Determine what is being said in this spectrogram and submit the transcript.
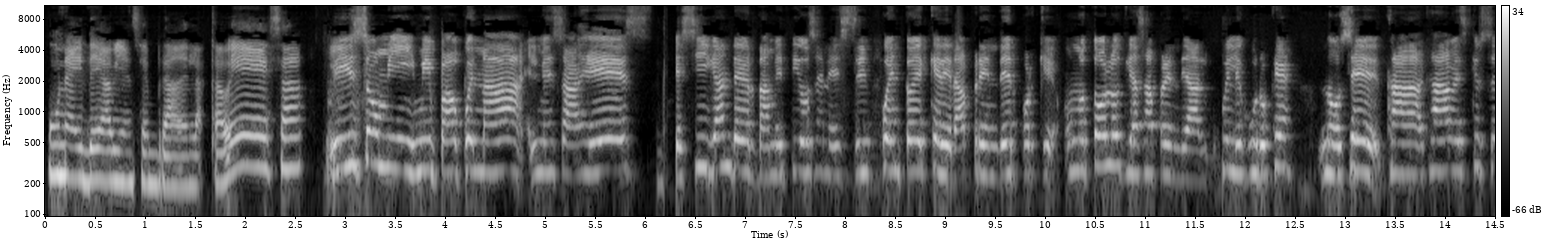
una idea bien sembrada en la cabeza. Listo, mi, mi Pau, pues nada, el mensaje es que sigan de verdad metidos en este cuento de querer aprender, porque uno todos los días aprende algo. Y le juro que, no sé, cada, cada vez que usted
